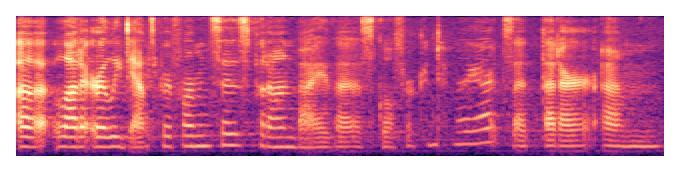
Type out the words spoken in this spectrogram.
uh, a lot of early dance performances put on by the School for Contemporary Arts that, that are um,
